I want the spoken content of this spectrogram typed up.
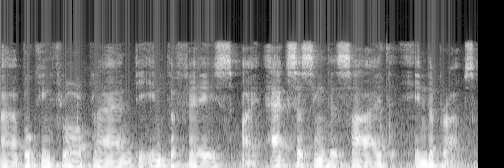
uh, booking floor plan, the interface by accessing the site in the browser.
